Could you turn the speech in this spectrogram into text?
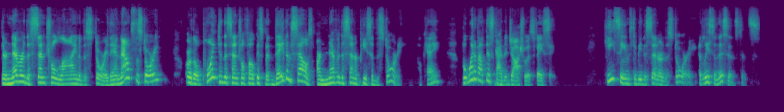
They're never the central line of the story. They announce the story, or they'll point to the central focus, but they themselves are never the centerpiece of the story. Okay? But what about this guy that Joshua is facing? He seems to be the center of the story, at least in this instance.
